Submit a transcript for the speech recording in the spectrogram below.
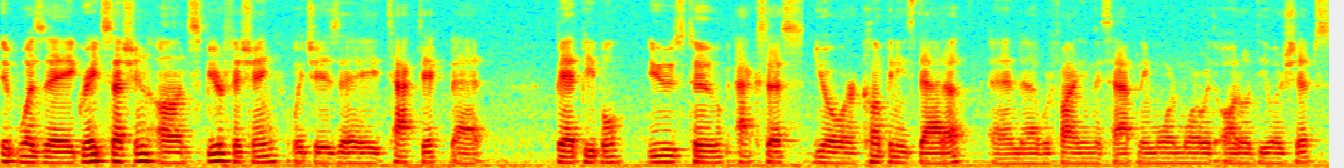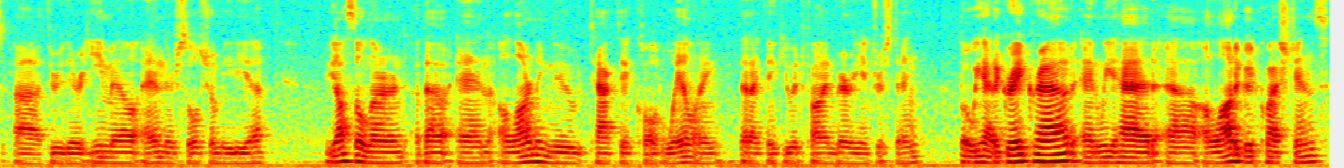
It was a great session on spearphishing, which is a tactic that bad people use to access your company's data. And uh, we're finding this happening more and more with auto dealerships uh, through their email and their social media. We also learned about an alarming new tactic called whaling that I think you would find very interesting. But we had a great crowd and we had uh, a lot of good questions.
